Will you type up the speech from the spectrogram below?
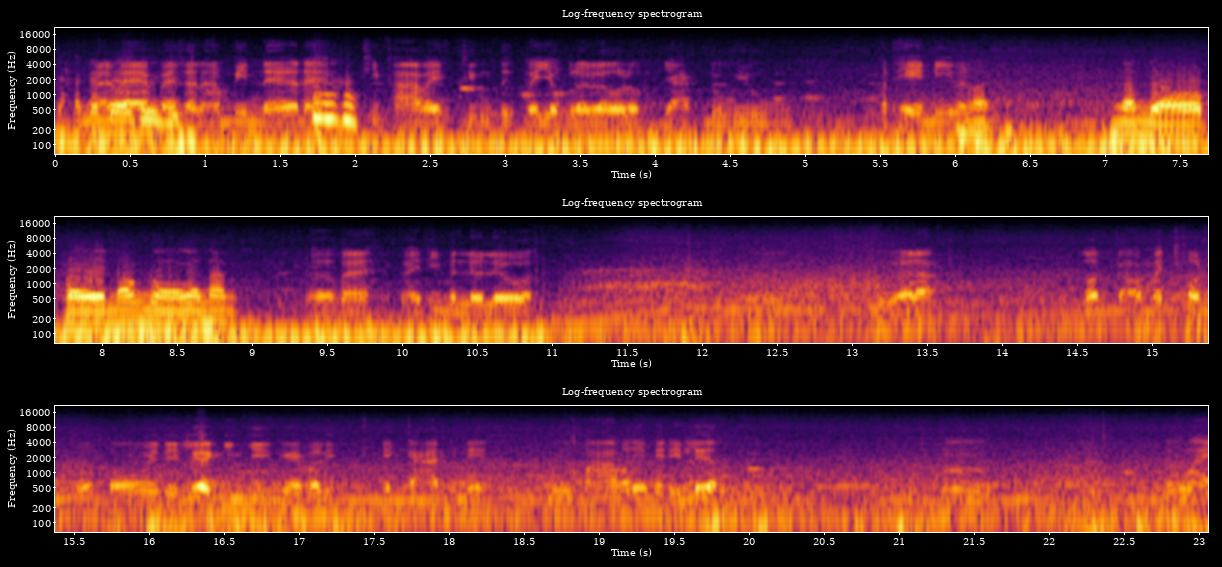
อยากไปกันไปเดินดูไปดิสนามบินไหนก็ได้ ที่พาไปถึงตึกใบหยกเร็วๆแล้วอยากดูวิวประเทศนี้มัน งั้นเดี๋ยวไปนอกเมืองกันท่านเออไปไปที่มันเร็วๆอะอืมเบื่อละรถก็เอามาชนโอ้ยได้เรื่องจริงๆไงมาริไอการคนนี้ มือขวาคนนี้ไม่ได้เรื่องอืมต้องไล่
